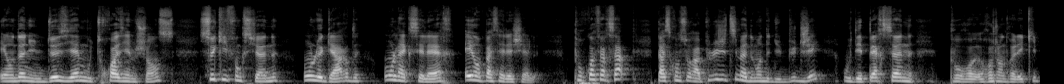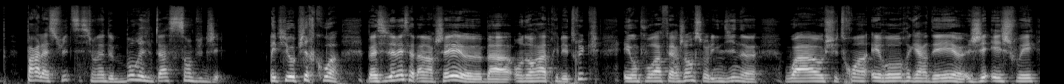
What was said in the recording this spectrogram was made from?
et on donne une deuxième ou troisième chance. Ce qui fonctionne, on le garde, on l'accélère et on passe à l'échelle. Pourquoi faire ça? Parce qu'on sera plus légitime à demander du budget ou des personnes pour euh, rejoindre l'équipe par la suite si on a de bons résultats sans budget. Et puis au pire quoi? Bah si jamais ça n'a pas marché, euh, bah on aura appris des trucs et on pourra faire genre sur LinkedIn euh, waouh, je suis trop un héros, regardez, j'ai échoué,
